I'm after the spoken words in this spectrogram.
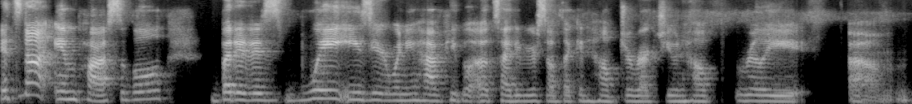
It's not impossible, but it is way easier when you have people outside of yourself that can help direct you and help really um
